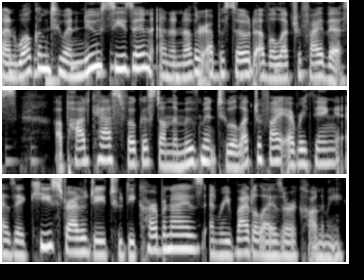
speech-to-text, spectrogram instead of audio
and welcome to a new season and another episode of Electrify This, a podcast focused on the movement to electrify everything as a key strategy to decarbonize and revitalize our economy.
